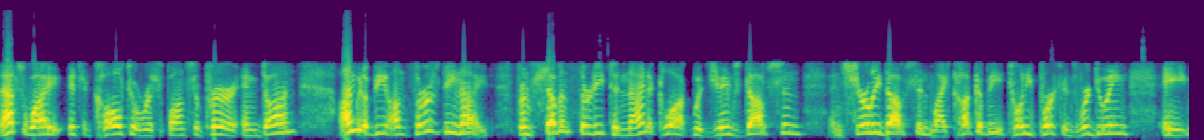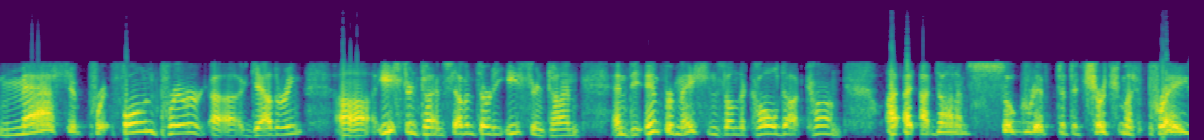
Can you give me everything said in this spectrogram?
That's why it's a call to a responsive prayer. And Don, I'm going to be on Thursday night from 7:30 to 9 o'clock with James Dobson and Shirley Dobson, Mike Huckabee, Tony Perkins. We're doing a massive pr- phone prayer uh, gathering uh, Eastern time, 7:30 Eastern time, and the information's on thecall.com. I, I, Don, I'm so gripped that the church must pray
